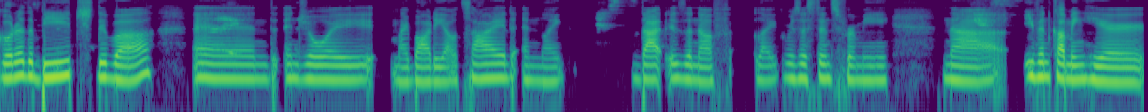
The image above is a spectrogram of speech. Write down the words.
go to the beach, diba? And enjoy my body outside and like that is enough like resistance for me na even coming here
